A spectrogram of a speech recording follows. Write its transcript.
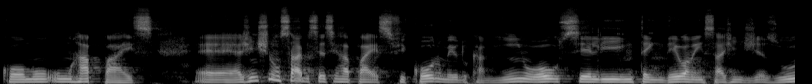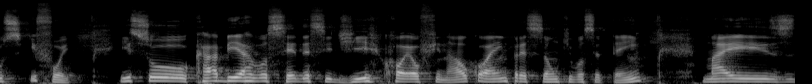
como um rapaz. É, a gente não sabe se esse rapaz ficou no meio do caminho ou se ele entendeu a mensagem de Jesus e foi. Isso cabe a você decidir qual é o final, qual é a impressão que você tem, mas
